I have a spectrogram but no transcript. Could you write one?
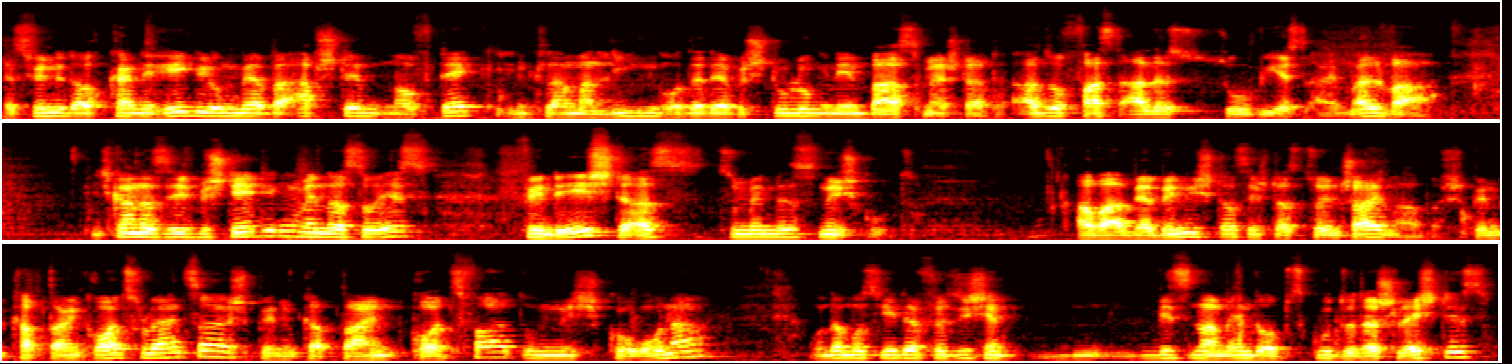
Es findet auch keine Regelung mehr bei Abständen auf Deck, in Klammern liegen oder der Bestuhlung in den Bars mehr statt. Also fast alles so, wie es einmal war. Ich kann das nicht bestätigen, wenn das so ist, finde ich das zumindest nicht gut. Aber wer bin ich, dass ich das zu entscheiden habe? Ich bin Kapitän Kreuzfluencer, ich bin Kapitän Kreuzfahrt und nicht Corona. Und da muss jeder für sich wissen am Ende, ob es gut oder schlecht ist.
